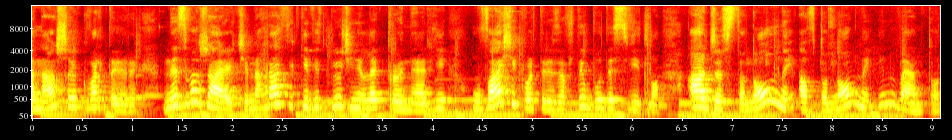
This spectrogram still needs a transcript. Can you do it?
Фішка нашої квартири. Незважаючи на графіки відключення електроенергії, у вашій квартирі завжди буде світло, адже встановлений автономний інвентор.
